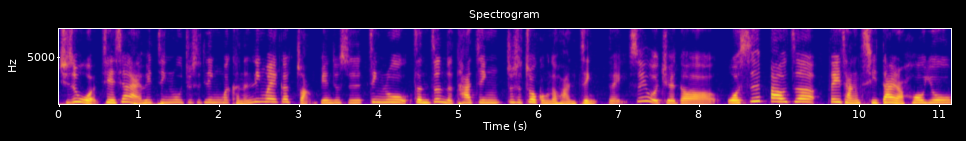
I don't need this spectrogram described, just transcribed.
其实我接下来会进入就是另外可能另外一个转变，就是进入真正的踏进就是做工的环境。对，所以我觉得我是抱着非常期待，然后又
